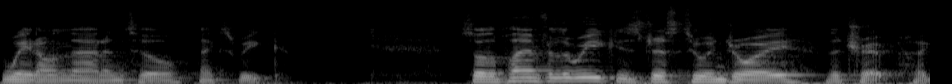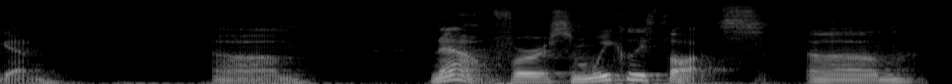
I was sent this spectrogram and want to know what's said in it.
wait on that until next week. So the plan for the week is just to enjoy the trip again. Um, now, for some weekly thoughts. Um,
